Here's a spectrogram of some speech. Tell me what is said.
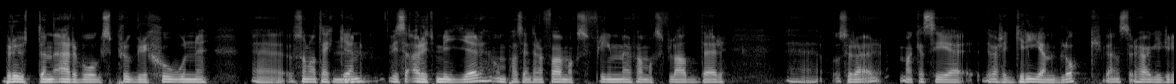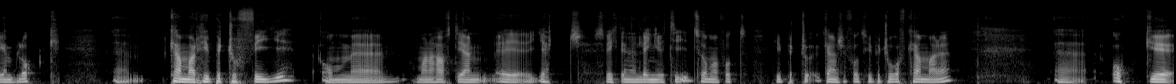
bruten R-vågsprogression, eh, sådana tecken. Mm. Vissa arytmier, om patienten har förmaksflimmer, förmaksfladder eh, och sådär. Man kan se diverse grenblock, vänster och höger grenblock. Eh, kammarhypertrofi, om, eh, om man har haft hjärn, eh, hjärtsvikten en längre tid så har man fått kanske fått hypertrof kammare. Eh, och eh,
